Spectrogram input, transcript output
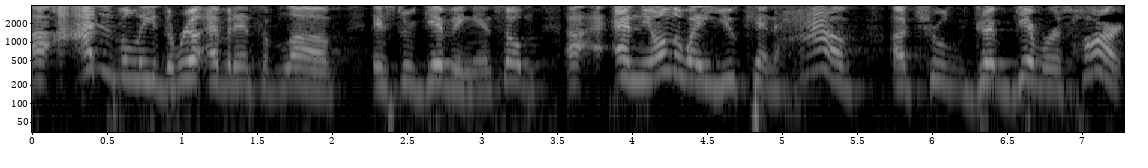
uh, I just believe the real evidence of love is through giving. And so, uh, and the only way you can have a true giver's heart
